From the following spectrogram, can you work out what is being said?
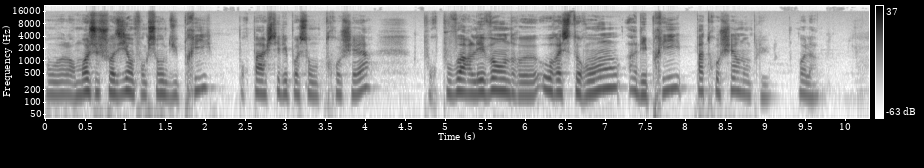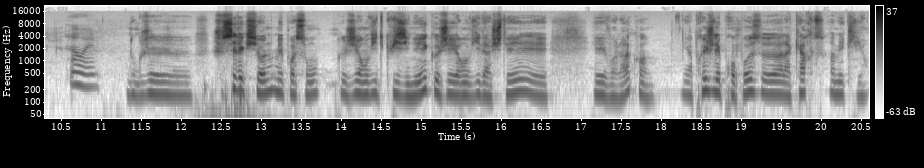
Alors moi, je choisis en fonction du prix pour pas acheter des poissons trop chers, pour pouvoir les vendre euh, au restaurant à des prix pas trop chers non plus. Voilà. Ah ouais. Donc je, je sélectionne mes poissons que j'ai envie de cuisiner, que j'ai envie d'acheter, et, et voilà quoi. Et après, je les propose euh, à la carte à mes clients.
